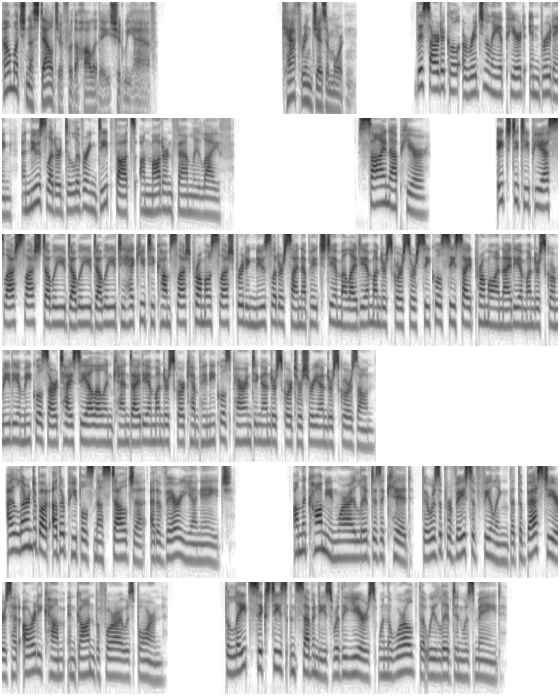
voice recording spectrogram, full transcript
How much nostalgia for the holidays should we have? Kathryn Jezer-Morton. This article originally appeared in Brooding, a newsletter delivering deep thoughts on modern family life. Sign up here https slash slash www.thecom slash promo slash brooding newsletter sign up html idm underscore source equals c site promo and idm underscore medium equals art icll and canned underscore campaign equals parenting underscore tertiary underscore zone. I learned about other people's nostalgia at a very young age. On the commune where I lived as a kid, there was a pervasive feeling that the best years had already come and gone before I was born. The late 60s and 70s were the years when the world that we lived in was made.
